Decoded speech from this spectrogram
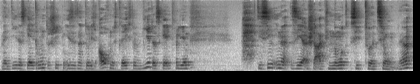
Wenn die das Geld runterschicken, ist es natürlich auch nicht recht, wenn wir das Geld verlieren. Die sind in einer sehr starken Notsituation. Ja?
